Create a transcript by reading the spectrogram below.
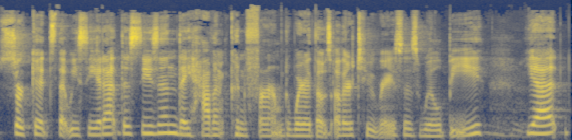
circuits that we see it at this season. They haven't confirmed where those other two races will be yet.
